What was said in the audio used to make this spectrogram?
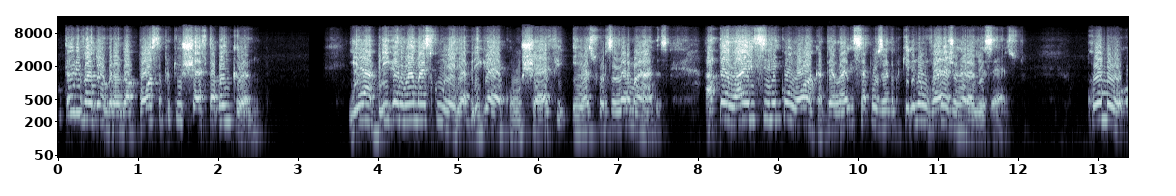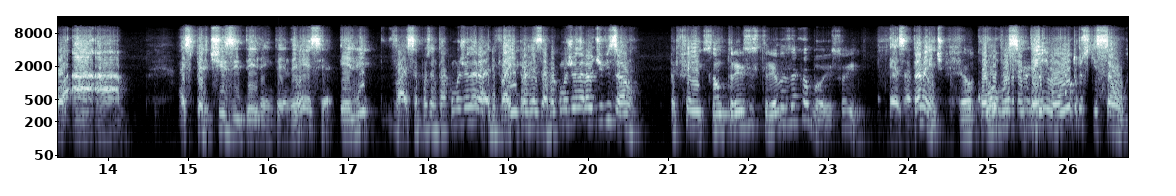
Então ele vai dobrando a aposta porque o chefe está bancando. E a briga não é mais com ele, a briga é com o chefe e as Forças Armadas. Até lá ele se recoloca, até lá ele se aposenta, porque ele não vai a general de exército. Como a, a, a expertise dele é em tendência, ele vai se aposentar como general, ele vai ir para a reserva como general de divisão. Perfeito. São três estrelas e acabou, é isso aí. Exatamente. Eu Como você tem outros que são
